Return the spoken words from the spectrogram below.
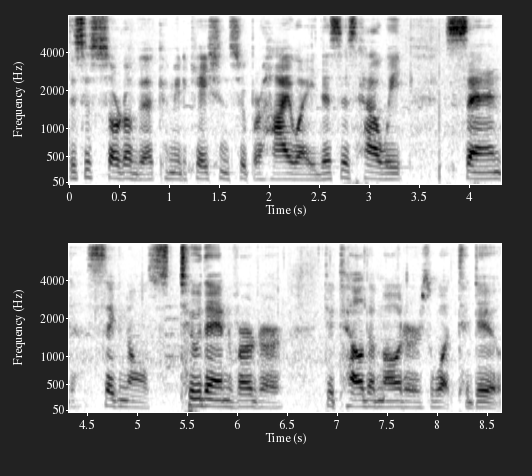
This is sort of the communication superhighway. This is how we send signals to the inverter to tell the motors what to do.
